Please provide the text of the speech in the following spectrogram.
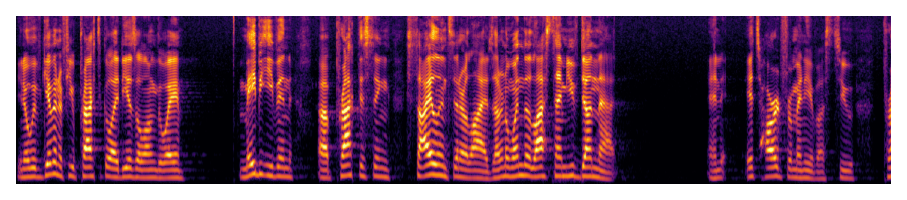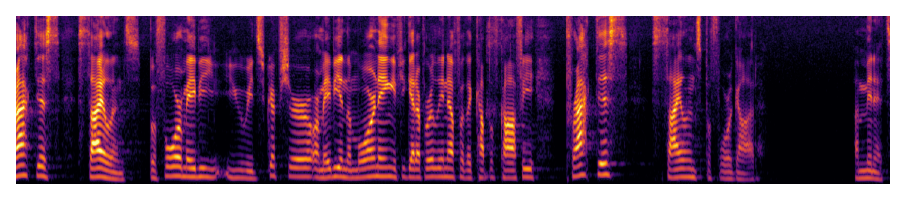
you know, we've given a few practical ideas along the way. Maybe even uh, practicing silence in our lives. I don't know when the last time you've done that. And it's hard for many of us to practice silence before maybe you read scripture or maybe in the morning if you get up early enough with a cup of coffee. Practice silence before God. A minute,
